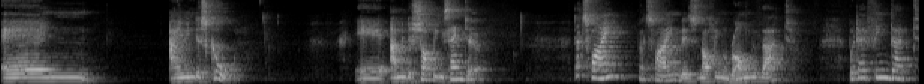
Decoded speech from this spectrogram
And I'm in the school. Uh, I'm in the shopping center. That's fine, that's fine, there's nothing wrong with that. But I think that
